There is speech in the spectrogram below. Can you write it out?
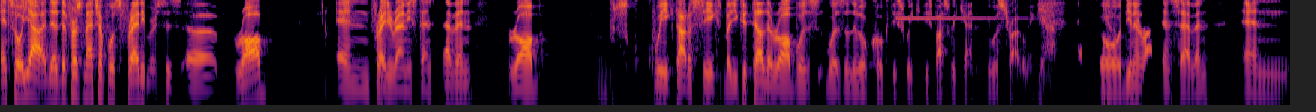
and so yeah, the, the first matchup was Freddie versus uh, Rob, and Freddie ran his 10-7. Rob squeaked out of six, but you could tell that Rob was was a little cooked this week, this past weekend. He was struggling, yeah, so didn't run 10-7, and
